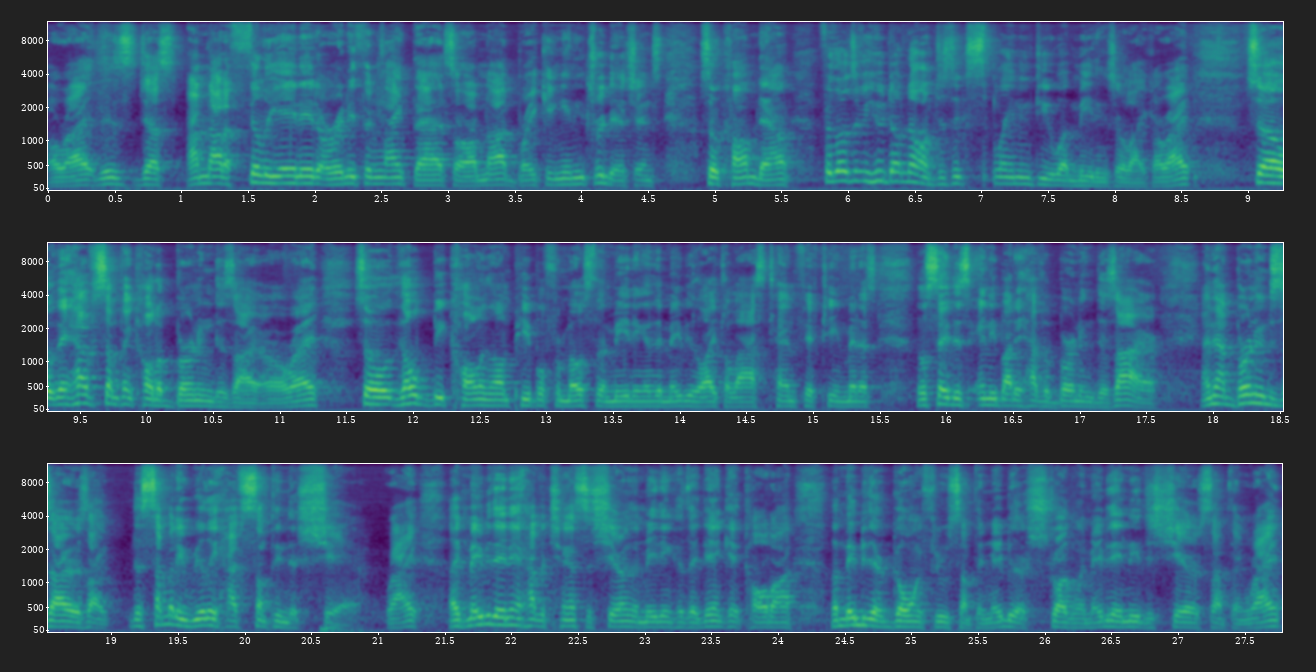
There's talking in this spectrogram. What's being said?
all right? This is just, I'm not affiliated or anything like that, so I'm not breaking any traditions, so calm down. For those of you who don't know, I'm just explaining to you what meetings are like, all right? So they have something called a burning desire, all right? So they'll be calling on people for most of the meeting and then maybe like the last 10, 15 minutes, they'll say, does anybody have a burning desire. And that burning desire is like, does somebody really have something to share? Right? Like maybe they didn't have a chance to share in the meeting because they didn't get called on, but maybe they're going through something, maybe they're struggling, maybe they need to share something, right?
